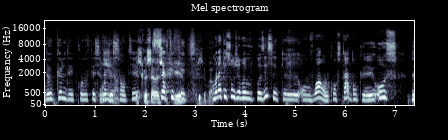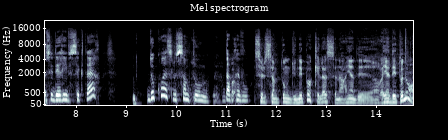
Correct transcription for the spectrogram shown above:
de- que des professionnels de santé Est-ce que ça va certifiés. Moi, la question que j'aimerais vous poser, c'est qu'on voit, on le constate, donc une hausse de ces dérives sectaires. De quoi est-ce le symptôme, d'après vous C'est le symptôme d'une époque, et là, ça n'a rien d'étonnant.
